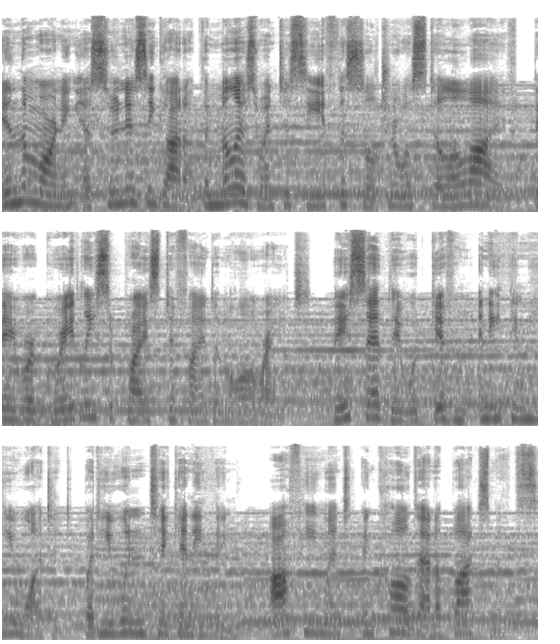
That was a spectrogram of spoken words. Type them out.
In the morning, as soon as he got up, the millers went to see if the soldier was still alive. They were greatly surprised to find him all right. They said they would give him anything he wanted, but he wouldn't take anything. Off he went and called at a blacksmith's.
